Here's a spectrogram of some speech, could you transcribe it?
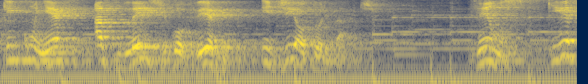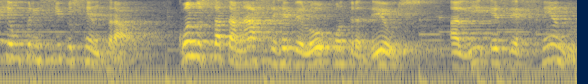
quem conhece as leis de governo e de autoridade. Vemos que esse é um princípio central quando Satanás se rebelou contra Deus, ali exercendo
